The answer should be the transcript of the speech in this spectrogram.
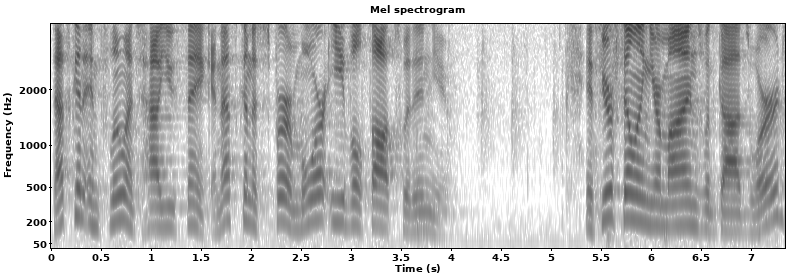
that's going to influence how you think, and that's going to spur more evil thoughts within you. If you're filling your minds with God's Word,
